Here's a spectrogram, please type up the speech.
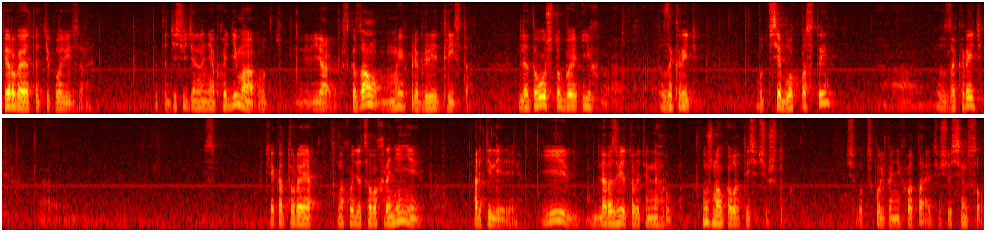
Первое это тепловизоры. Это действительно необходимо. Вот я как сказал, мы их приобрели 300. Для того, чтобы их э, закрыть, вот все блокпосты, закрыть э, те, которые находятся в охранении артиллерии, и для разведывательных групп нужно около тысячи штук. Вот сколько не хватает, еще 700.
